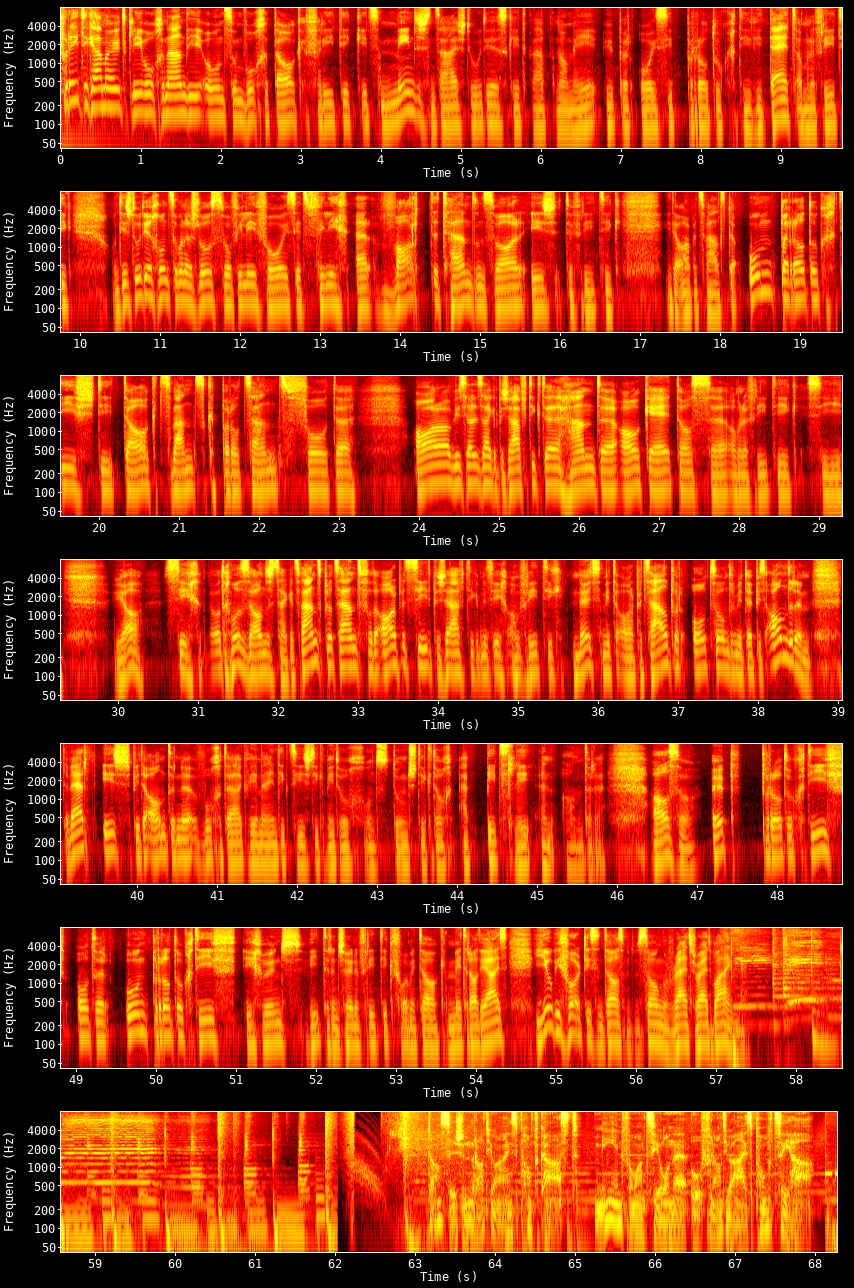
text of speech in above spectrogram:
Freitag haben wir heute, gleich Wochenende und zum Wochentag Freitag gibt es mindestens eine Studie. Es gibt, glaube ich, noch mehr über unsere Produktivität am Freitag. Und die Studie kommt zu einem Schluss, wo viele von uns jetzt vielleicht erwartet haben. Und zwar ist der Freitag in der Arbeitswelt der unproduktivste Tag. 20 Prozent der wie soll ich sagen, Beschäftigten haben äh, angegeben, dass äh, am Freitag sie ja, sich, oder ich muss es anders sagen, 20 Prozent der Arbeitszeit beschäftigen wir sich am Freitag nicht mit der Arbeit selber, sondern mit etwas anderem. Der Wert ist bei den anderen Wochentagen wie Montag, Dienstag, Mittwoch und Donnerstag doch ein bisschen ein anderer. Also, ob produktiv oder unproduktiv. Ich wünsche weiter einen schönen Freitagvormittag mit Radio 1. UB40 sind das mit dem Song Red Red Wine. Das ist ein Radio 1 Podcast. Mehr Informationen auf radio1.ch.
